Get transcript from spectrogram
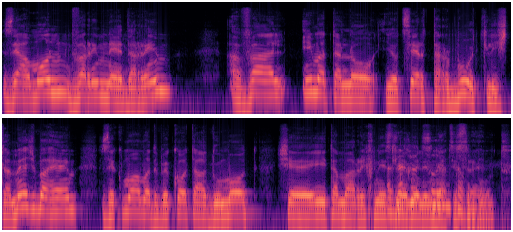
זה המון דברים נהדרים, אבל אם אתה לא יוצר תרבות להשתמש בהם, זה כמו המדבקות האדומות שאיתמר הכניס אז איך יוצרים למדינת ישראל. תרבות?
